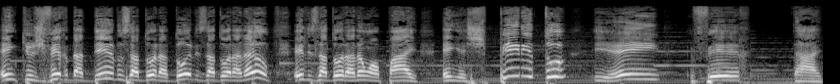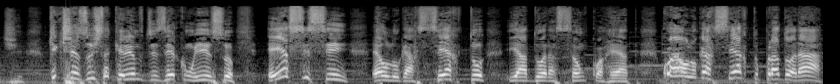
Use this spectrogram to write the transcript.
em que os verdadeiros adoradores adorarão, eles adorarão ao Pai em espírito e em verdade verdade. O que, que Jesus está querendo dizer com isso? Esse sim é o lugar certo e a adoração correta. Qual é o lugar certo para adorar?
